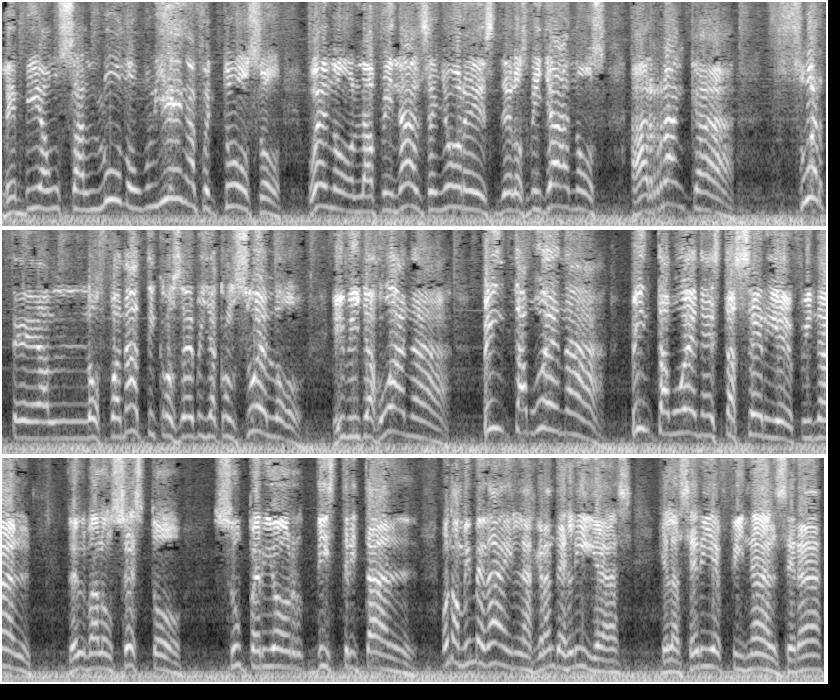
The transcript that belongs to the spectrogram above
le envía un saludo bien afectuoso. Bueno, la final, señores, de los villanos arranca. Suerte a los fanáticos de Villaconsuelo y Villajuana. Pinta buena, pinta buena esta serie final del baloncesto superior distrital. Bueno, a mí me da en las grandes ligas que la serie final será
